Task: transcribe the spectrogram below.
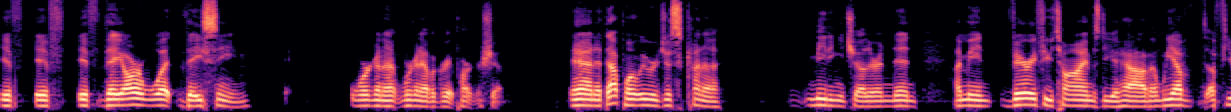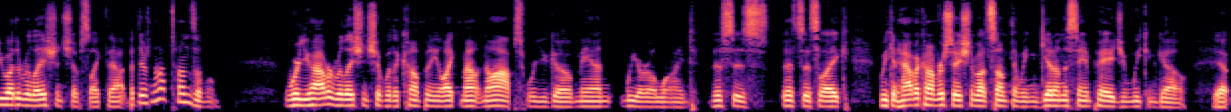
if if if they are what they seem, we're gonna we're gonna have a great partnership. And at that point, we were just kind of meeting each other. And then, I mean, very few times do you have, and we have a few other relationships like that, but there's not tons of them where you have a relationship with a company like Mountain Ops where you go, man, we are aligned. This is, this is like, we can have a conversation about something, we can get on the same page and we can go. Yep.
